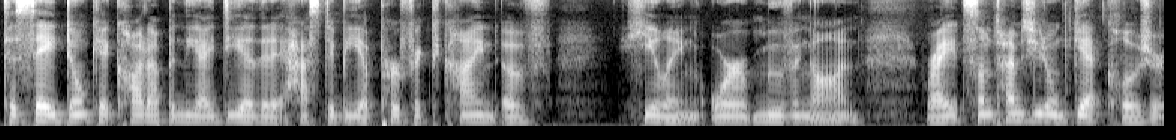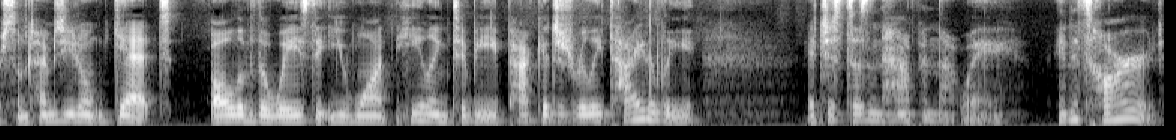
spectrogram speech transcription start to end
to say, don't get caught up in the idea that it has to be a perfect kind of healing or moving on right? Sometimes you don't get closure. Sometimes you don't get all of the ways that you want healing to be packaged really tidily. It just doesn't happen that way. And it's hard.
